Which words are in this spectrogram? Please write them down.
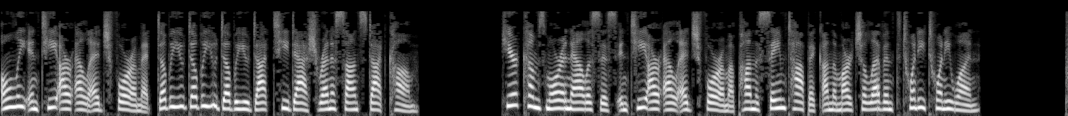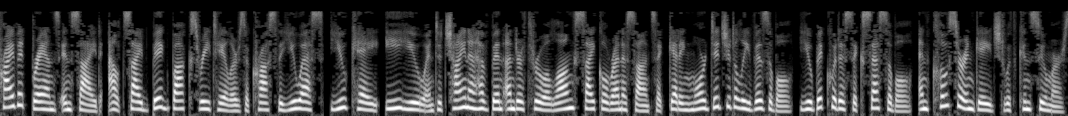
only in TRL Edge forum at www.t-renaissance.com. Here comes more analysis in TRL Edge Forum upon the same topic on the March 11, 2021. Private brands inside, outside big box retailers across the US, UK, EU and to China have been under through a long cycle renaissance at getting more digitally visible, ubiquitous accessible, and closer engaged with consumers.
